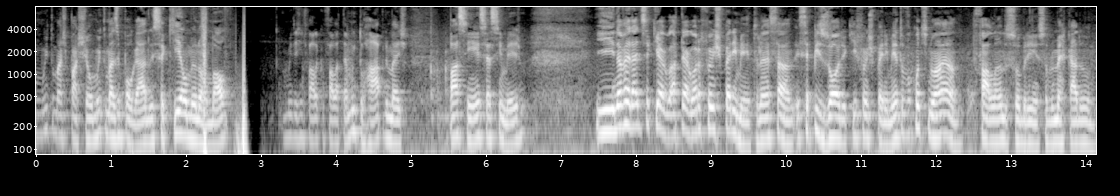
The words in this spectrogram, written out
muito mais paixão, muito mais empolgado. Isso aqui é o meu normal. Muita gente fala que eu falo até muito rápido, mas paciência é assim mesmo. E na verdade isso aqui até agora foi um experimento, né? Essa, esse episódio aqui foi um experimento. Eu vou continuar falando sobre, sobre o mercado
